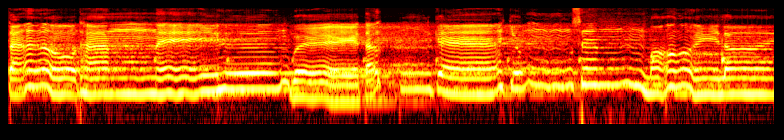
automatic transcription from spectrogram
tạo thành hướng cả chúng sinh mọi lời.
